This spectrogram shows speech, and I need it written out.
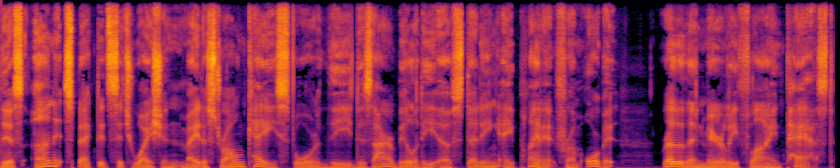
This unexpected situation made a strong case for the desirability of studying a planet from orbit rather than merely flying past.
